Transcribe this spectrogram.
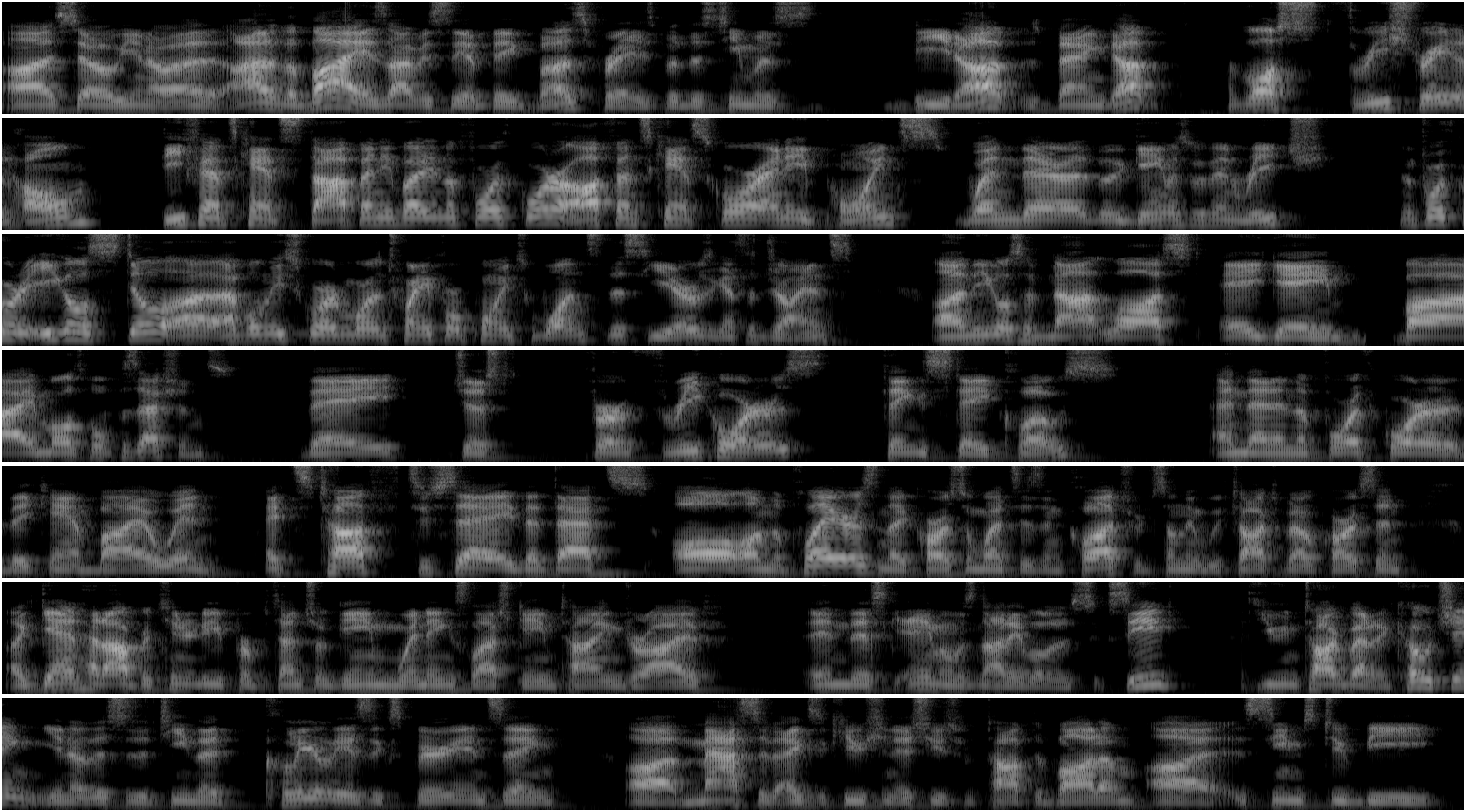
Uh, so you know, uh, out of the bye is obviously a big buzz phrase, but this team was beat up, was banged up. I've lost three straight at home. Defense can't stop anybody in the fourth quarter. Offense can't score any points when the game is within reach. In the fourth quarter, Eagles still uh, have only scored more than 24 points once this year. It was against the Giants. Uh, the Eagles have not lost a game by multiple possessions. They just, for three quarters, things stay close. And then in the fourth quarter, they can't buy a win. It's tough to say that that's all on the players and that Carson Wentz isn't clutch, which is something we've talked about. Carson, again, had opportunity for potential game winning slash game tying drive in this game and was not able to succeed. You can talk about it coaching. You know, this is a team that clearly is experiencing uh, massive execution issues from top to bottom. Uh, it seems to be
